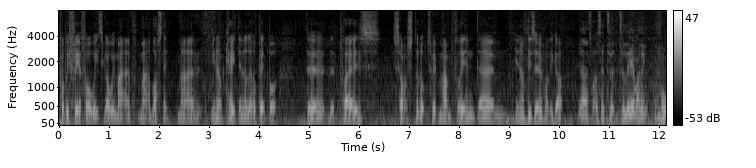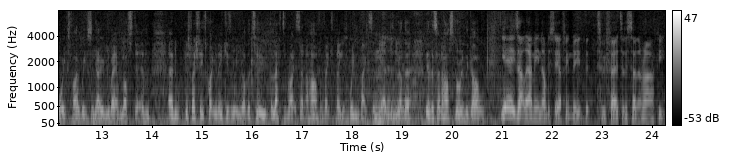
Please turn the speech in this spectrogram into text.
probably three or four weeks ago we might have might have lost it, might have you know caved in a little bit, but the the players sort of stood up to it manfully and um, you know deserve what they got. Yeah, that's what I said to, to Liam. I think four mm. weeks, five weeks ago, mm. you may have lost it, and and especially it's quite unique, isn't it? You got the two, the left and right centre half, mm. effectively playing as wing backs at mm. the end, and you got the the other centre half scoring the goal. Yeah, exactly. I mean, obviously, I think the, the to be fair to the centre half, he,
